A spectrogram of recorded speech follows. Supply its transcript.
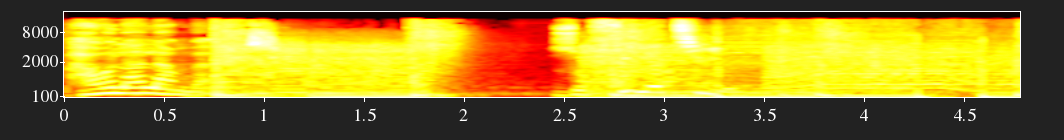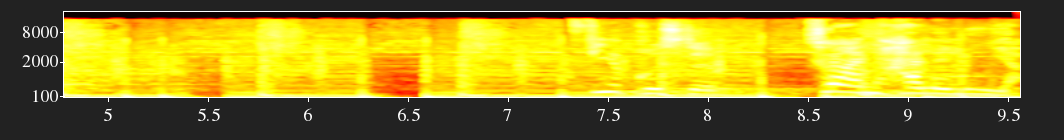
Paula Lambert. Sophia Thiel. Vier Brüste für ein Halleluja.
